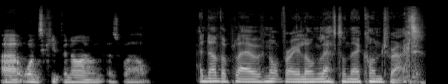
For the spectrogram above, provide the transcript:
uh, one to keep an eye on as well. Another player with not very long left on their contract.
